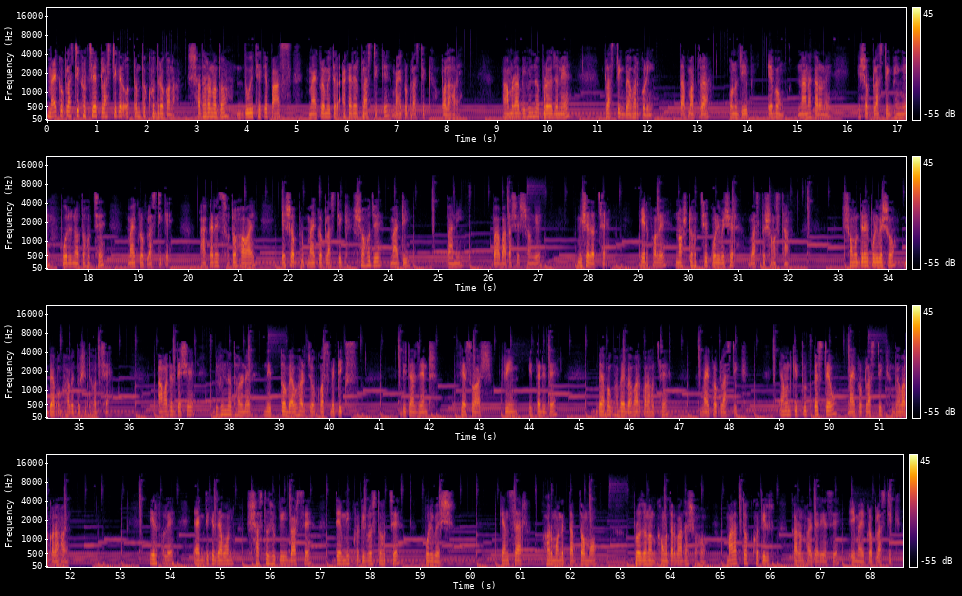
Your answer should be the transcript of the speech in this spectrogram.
Microplastic হচ্ছে প্লাস্টিকের অত্যন্ত ক্ষুদ্র কণা। সাধারণত দুই থেকে পাঁচ মাইক্রোমিটার আকারের প্লাস্টিককে মাইক্রোপ্লাস্টিক বলা হয়। আমরা বিভিন্ন প্রয়োজনে প্লাস্টিক ব্যবহার করি, তাপমাত্রা, অণুজীব এবং নানা কারণে এসব প্লাস্টিক ভেঙে পরিণত হচ্ছে মাইক্রোপ্লাস্টিকে আকারে ছোট হওয়ায় এসব মাইক্রোপ্লাস্টিক সহজে মাটি, পানি বা বাতাসের সঙ্গে মিশে যাচ্ছে। এর ফলে নষ্ট হচ্ছে পরিবেশের বাস্তুসংস্থান। সমুদ্রের পরিবেশও ব্যাপকভাবে দূষিত হচ্ছে। আমাদের দেশে বিভিন্ন ধরনের নিত্য ব্যবহার্য cosmetics, detergent, face wash, cream ইত্যাদিতে ব্যাপকভাবে ব্যবহার করা হচ্ছে মাইক্রোপ্লাস্টিক। এমনকি টুথপেস্টেও মাইক্রোপ্লাস্টিক ব্যবহার করা হয়। এর ফলে একদিকে যেমন স্বাস্থ্য ঝুঁকি বাড়ছে, তেমনি ক্ষতিগ্রস্ত হচ্ছে পরিবেশ। ক্যান্সার হরমোনের তারতম্য প্রজনন ক্ষমতার বাধাসহ মারাত্মক ক্ষতির কারণ হয়ে দাঁড়িয়েছে এই মাইক্রোপ্লাস্টিক।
